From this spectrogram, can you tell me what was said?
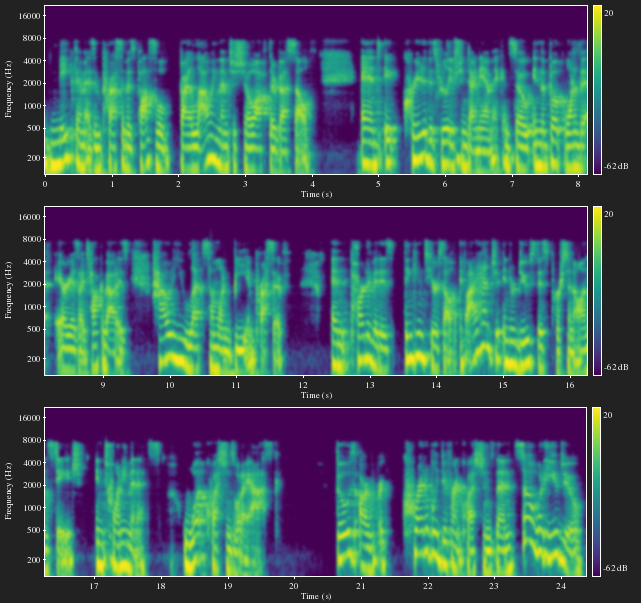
make them as impressive as possible by allowing them to show off their best self. And it created this really interesting dynamic. And so in the book, one of the areas I talk about is how do you let someone be impressive? And part of it is thinking to yourself, if I had to introduce this person on stage in 20 minutes, what questions would I ask? Those are incredibly different questions than, so what do you do?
